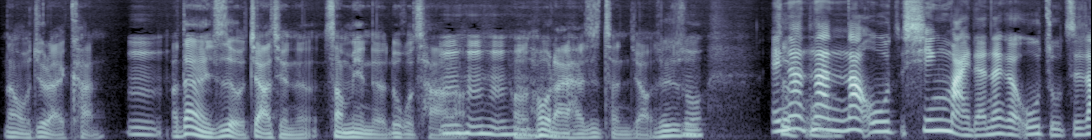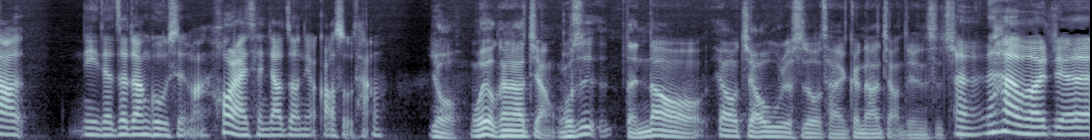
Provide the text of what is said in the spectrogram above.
那我就来看嗯啊，当然也是有价钱的上面的落差啦。嗯哼哼哦，哼，后来还是成交，就是说，哎，那那那屋新买的那个屋主知道你的这段故事吗？后来成交之后，你有告诉他吗？有我有跟他讲，我是等到要交屋的时候才跟他讲这件事情。嗯，那他有没有觉得，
